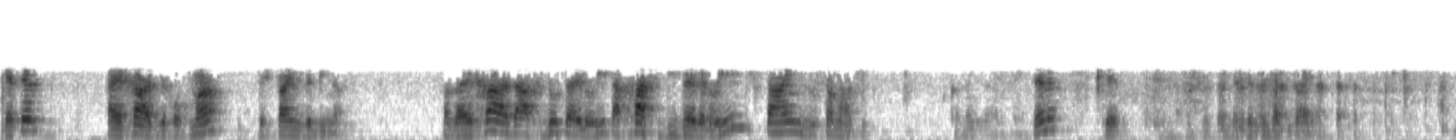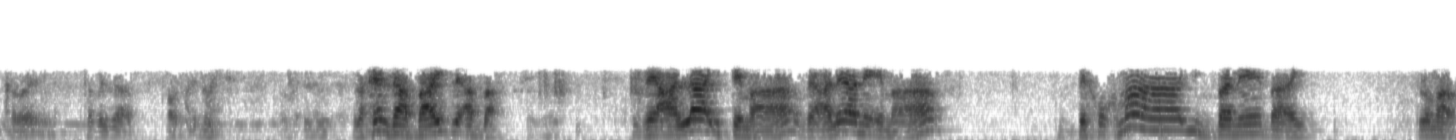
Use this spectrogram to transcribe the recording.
כתר, האחד זה חוכמה ושתיים זה בינה. אז האחד, האחדות האלוהית, אחת דיבר אלוהים, שתיים זו שמעתי. בסדר? כן. אפס אחד שתיים. קווי זהב. לכן זה הבית לאבא. ועלה איתמר, ועליה נאמר, בחוכמה ייבנה בית. כלומר,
